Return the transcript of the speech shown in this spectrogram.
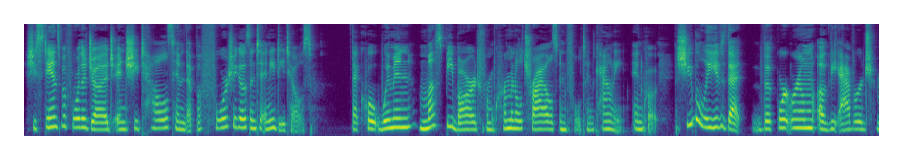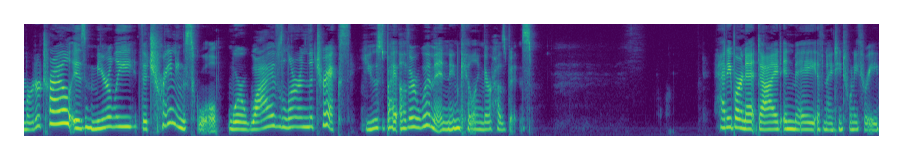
She stands before the judge and she tells him that before she goes into any details, that quote women must be barred from criminal trials in fulton county end quote. She believes that the courtroom of the average murder trial is merely the training school where wives learn the tricks used by other women in killing their husbands. Hattie barnett died in may of 1923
